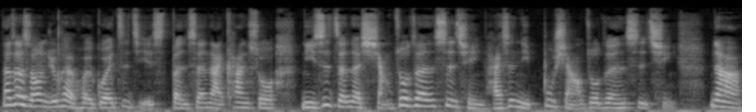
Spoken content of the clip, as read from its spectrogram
那这时候你就可以回归自己本身来看，说你是真的想做这件事情，还是你不想要做这件事情？那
